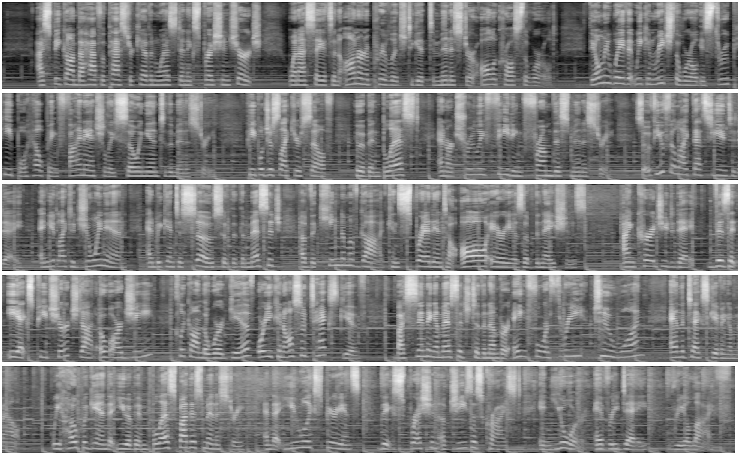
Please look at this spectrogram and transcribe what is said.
I speak on behalf of Pastor Kevin West and Expression Church when I say it's an honor and a privilege to get to minister all across the world. The only way that we can reach the world is through people helping financially sowing into the ministry. People just like yourself who have been blessed and are truly feeding from this ministry. So if you feel like that's you today and you'd like to join in and begin to sow so that the message of the kingdom of God can spread into all areas of the nations, I encourage you today visit expchurch.org, click on the word give, or you can also text give by sending a message to the number 84321 and the text giving amount. We hope again that you have been blessed by this ministry and that you will experience the expression of Jesus Christ in your everyday real life.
